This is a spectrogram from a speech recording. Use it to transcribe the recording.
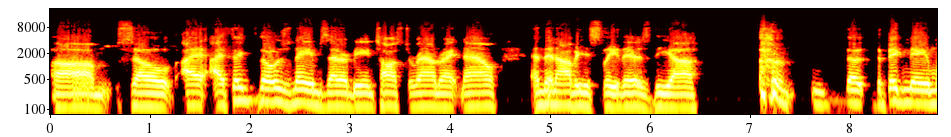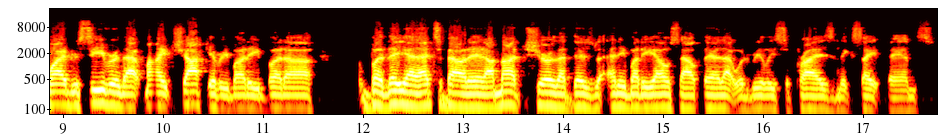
Um, so I, I think those names that are being tossed around right now, and then obviously there's the uh, the the big name wide receiver that might shock everybody, but uh, but they, yeah, that's about it. I'm not sure that there's anybody else out there that would really surprise and excite fans.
